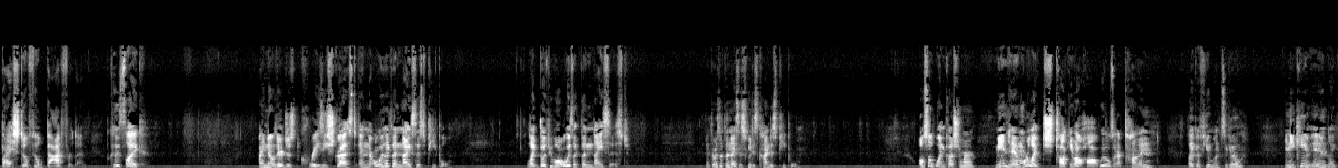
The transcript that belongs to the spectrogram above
But I still feel bad for them. Because it's like I know they're just crazy stressed and they're always like the nicest people. Like those people are always like the nicest. Like they're always like the nicest, sweetest, kindest people. Also, one customer, me and him were like talking about Hot Wheels like a ton, like a few months ago, and he came in like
